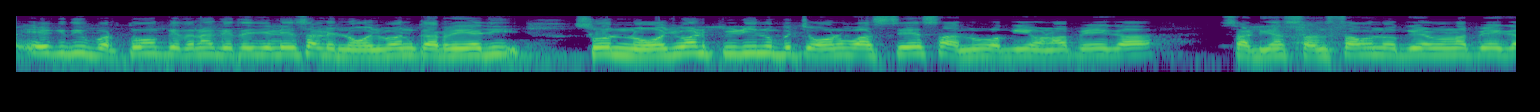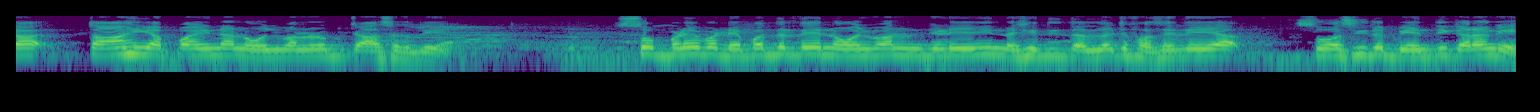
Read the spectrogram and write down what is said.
ਇੱਕ ਦੀ ਵਰਤੋਂ ਕਿਤੇ ਨਾ ਕਿਤੇ ਜਿਹੜੇ ਸਾਡੇ ਨੌਜਵਾਨ ਕਰ ਰਹੇ ਆ ਜੀ। ਸੋ ਨੌਜਵਾਨ ਪੀੜ੍ਹੀ ਨੂੰ ਬਚਾਉਣ ਵਾਸਤੇ ਸਾਨੂੰ ਅੱਗੇ ਆਉਣਾ ਪਏਗਾ, ਸਾਡੀਆਂ ਸੰਸਥਾਵਾਂ ਨੂੰ ਅੱਗੇ ਆਉਣਾ ਪਏਗਾ, ਤਾਂ ਹੀ ਆਪਾਂ ਇਹਨਾਂ ਨੌਜਵਾਨਾਂ ਨੂੰ ਬਚਾ ਸਕਦੇ ਆ ਸੋ ਬੜੇ ਵੱਡੇ ਪੱਧਰ ਤੇ ਨੌਜਵਾਨ ਜਿਹੜੇ ਜੀ ਨਸ਼ੇ ਦੀ ਦਲਦਲ 'ਚ ਫਸੇ ਦੇ ਆ। ਸੋ ਅਸੀਂ ਤਾਂ ਬੇਨਤੀ ਕਰਾਂਗੇ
